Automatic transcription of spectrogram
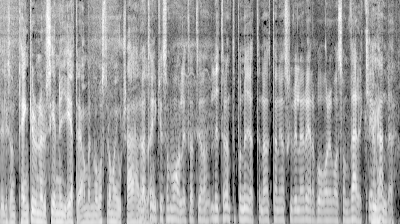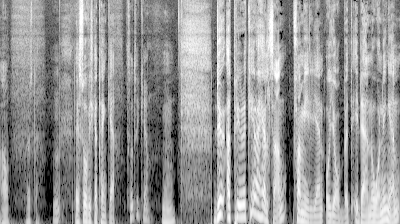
liksom, tänker du när du ser nyheter, ja men måste de ha gjort så här? Jag eller? tänker som vanligt att jag litar inte på nyheterna utan jag skulle vilja reda på vad det var som verkligen mm. hände. Ja, just det. Mm. Det är så vi ska tänka. Så tycker jag. Mm. Du, att prioritera hälsan, familjen och jobbet i den ordningen.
